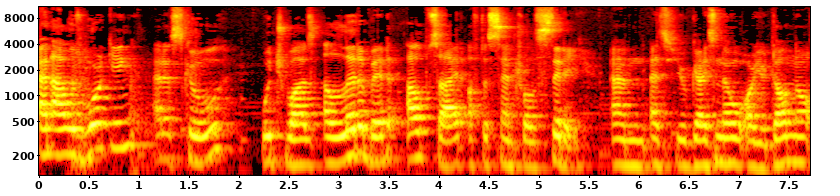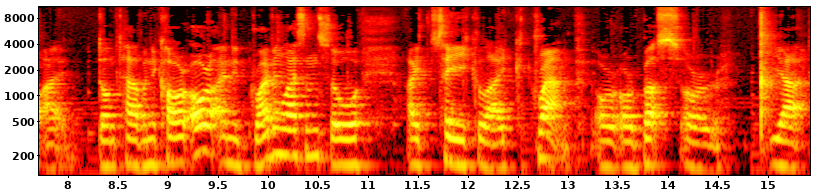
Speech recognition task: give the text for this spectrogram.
And I was working at a school which was a little bit outside of the central city. And as you guys know or you don't know, I don't have any car or any driving license, so I take like tramp or, or bus or yeah,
